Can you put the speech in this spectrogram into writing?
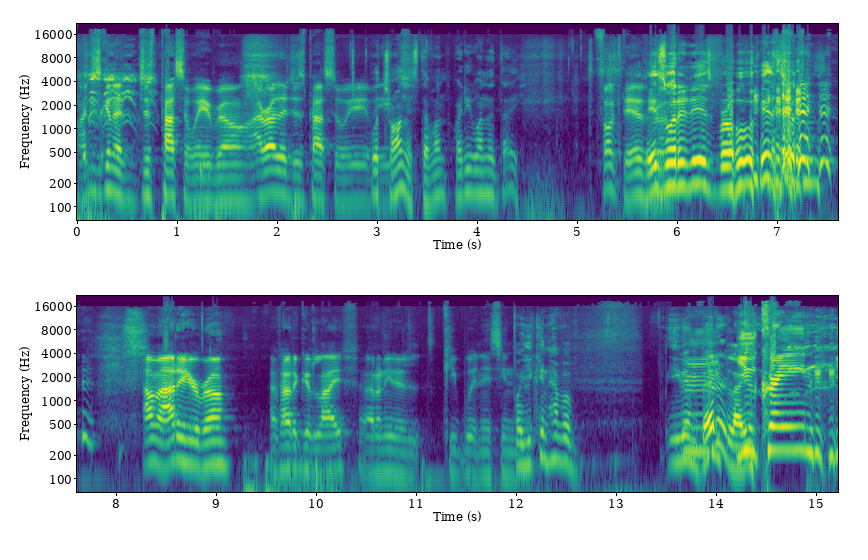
I'm just gonna just pass away, bro. I'd rather just pass away. What's age. wrong, Esteban? Why do you want to die? Fuck this. It's what it is, bro. I'm out of here, bro. I've had a good life. I don't need to keep witnessing. but you can have a even Mm, better Like Ukraine,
